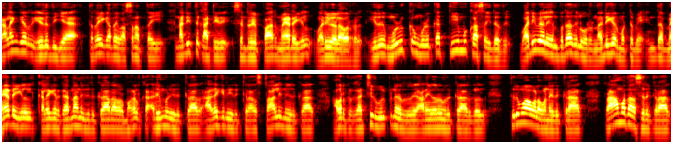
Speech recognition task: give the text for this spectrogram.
கலைஞர் எழுதிய திரைக்கதை வசனத்தை நடித்து காட்டி சென்றிருப்பார் மேடையில் வடிவேல் அவர்கள். இது முழுக்க முழுக்க திமுக செய்தது. வடிவேல் என்பது அதில் ஒரு நடிகர் மட்டுமே. இந்த மேடையில் கலைஞர் கருணாநிதி இருக்கிறார் அவர் மகள் கனிமொழி இருக்கிறார் அழகிரி இருக்கிறார் ஸ்டாலின் இருக்கிறார் அவர்கள் கட்சியின் உறுப்பினர் அனைவரும் இருக்கிறார்கள் திருமாவளவன் இருக்கிறார் ராமதாஸ் இருக்கிறார்.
